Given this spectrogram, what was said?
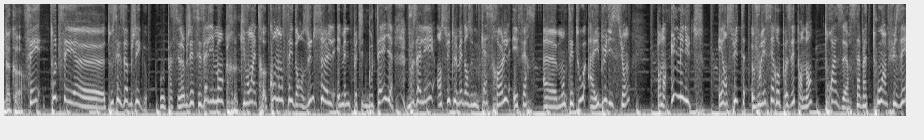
D'accord. C'est toutes ces, euh, tous ces objets, ou pas ces objets, ces aliments qui vont être condensés dans une seule et même petite bouteille. Vous allez ensuite le mettre dans une casserole et faire euh, monter tout à ébullition pendant une minute. Et ensuite, vous laissez reposer pendant 3 heures. Ça va tout infuser.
